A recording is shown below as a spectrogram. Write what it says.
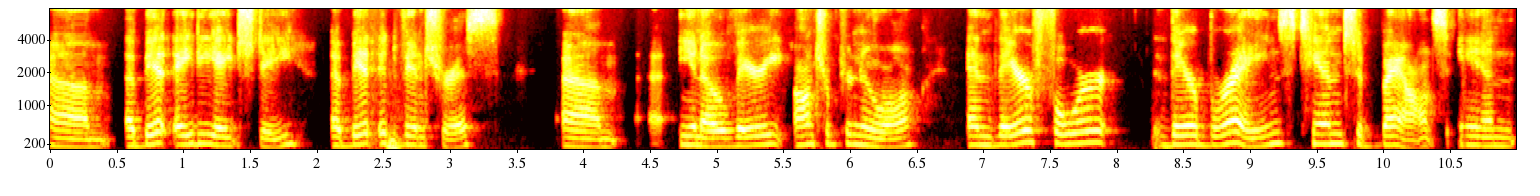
um, a bit ADHD, a bit hmm. adventurous, um, uh, you know, very entrepreneurial, and therefore their brains tend to bounce in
